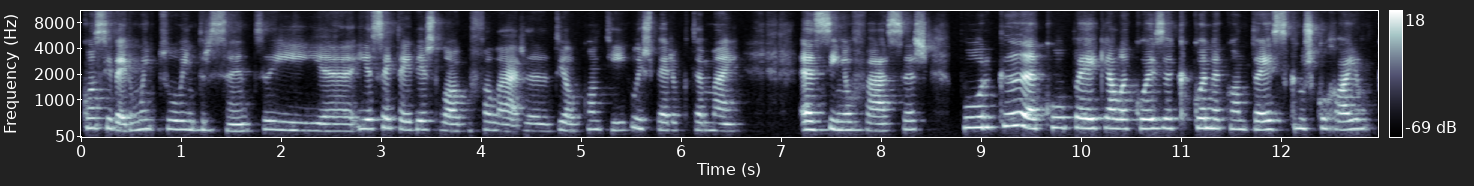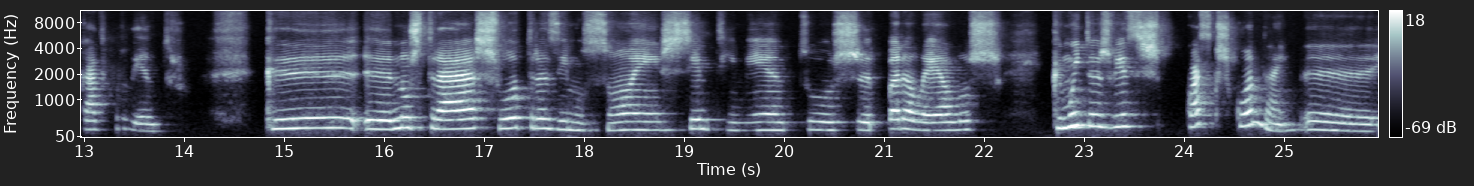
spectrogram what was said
considero muito interessante e, uh, e, aceitei desde logo falar uh, dele contigo e espero que também assim o faças, porque a culpa é aquela coisa que quando acontece que nos corrói um bocado por dentro que eh, nos traz outras emoções, sentimentos eh, paralelos que muitas vezes quase que escondem eh,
